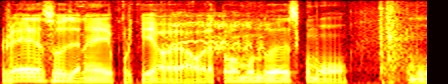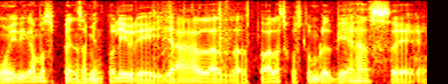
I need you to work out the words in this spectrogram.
rezos, ya nadie, porque ahora todo el mundo es como como muy, digamos, pensamiento libre y ya las, las- todas las costumbres viejas, eh,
